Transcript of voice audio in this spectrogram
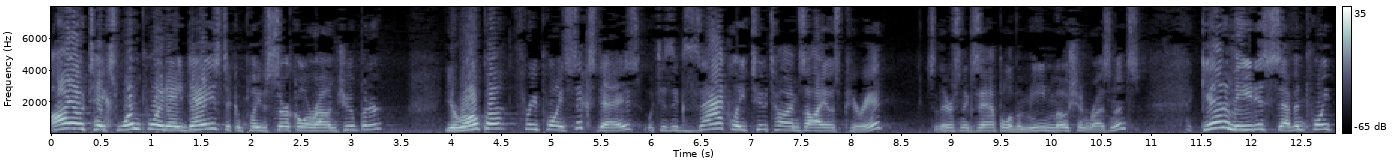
Io takes 1.8 days to complete a circle around Jupiter. Europa, 3.6 days, which is exactly two times Io's period. So there's an example of a mean motion resonance. Ganymede is 7.2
